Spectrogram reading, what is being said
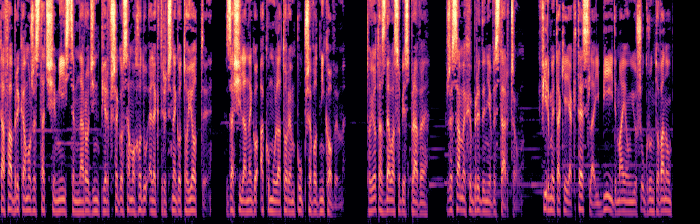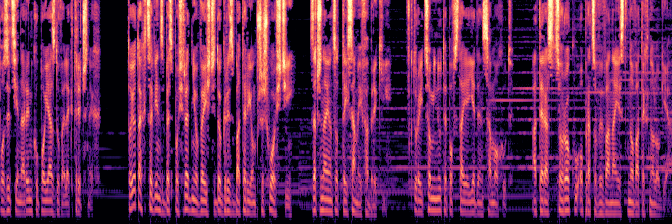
ta fabryka może stać się miejscem narodzin pierwszego samochodu elektrycznego Toyoty, zasilanego akumulatorem półprzewodnikowym. Toyota zdała sobie sprawę, że same hybrydy nie wystarczą. Firmy takie jak Tesla i BYD mają już ugruntowaną pozycję na rynku pojazdów elektrycznych. Toyota chce więc bezpośrednio wejść do gry z baterią przyszłości, zaczynając od tej samej fabryki, w której co minutę powstaje jeden samochód, a teraz co roku opracowywana jest nowa technologia.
